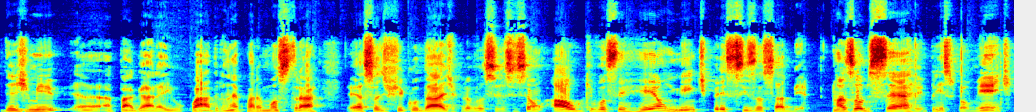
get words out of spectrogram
Deixe-me uh, apagar aí o quadro, né, para mostrar essa dificuldade para vocês. Isso é algo que você realmente precisa saber. Mas observe, principalmente,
